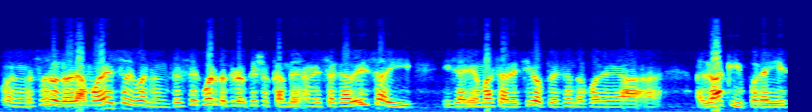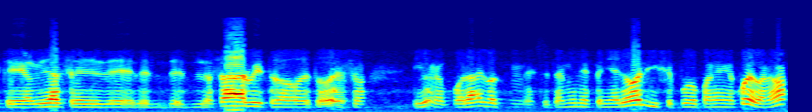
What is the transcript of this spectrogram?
Bueno, nosotros logramos eso y bueno, en el tercer cuarto creo que ellos cambiaron esa cabeza y, y salieron más agresivos pensando jugar a, al básquet y por ahí este, olvidarse de, los árbitros, de todo eso. Y bueno, por algo este, también es Peñarol y se pudo poner en juego, ¿no?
